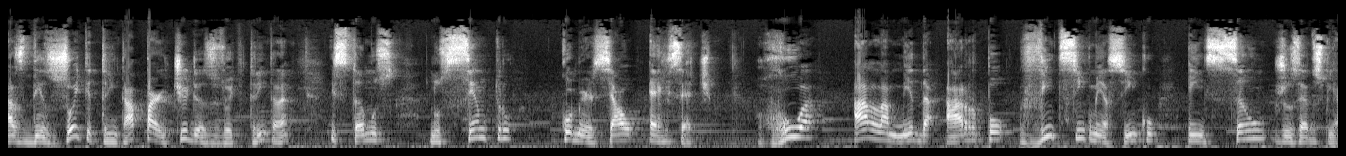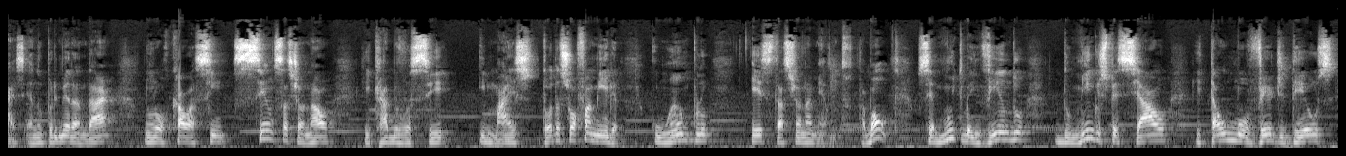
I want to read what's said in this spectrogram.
às 18h30. A partir das 18h30, né, estamos no Centro Comercial R7, Rua Alameda Arpo 2565 em São José dos Pinhais. É no primeiro andar, num local assim sensacional que cabe você e mais toda a sua família, com amplo estacionamento, tá bom? Você é muito bem-vindo, domingo especial e tá um mover de Deus,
